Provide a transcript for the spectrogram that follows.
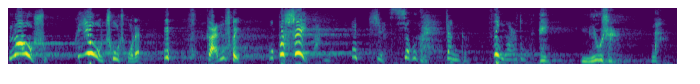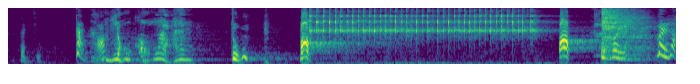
老鼠又出出来，干脆我不睡了。这小子长个贼耳朵，哎，没有事儿那咱就干他。要快。中，妈，妈，儿呀儿呀，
